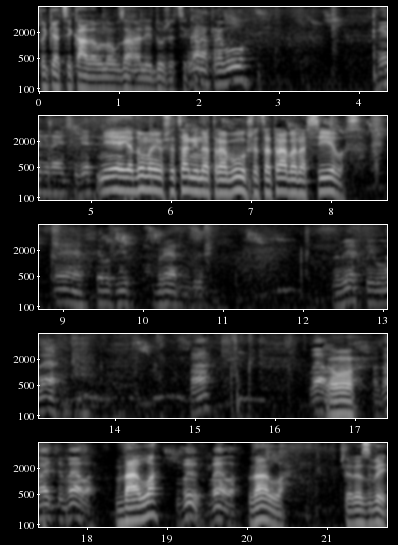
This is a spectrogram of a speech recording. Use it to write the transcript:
Таке цікаве воно взагалі дуже Я цікаве. на траву. Вилінається весь. Ні, я думаю, що це не на траву, що це треба на сілос. Е, ще роз'їв вредний буде. Його ве. А? Вела. О, Називається вела. велла, В, вела. велла. Через ви.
